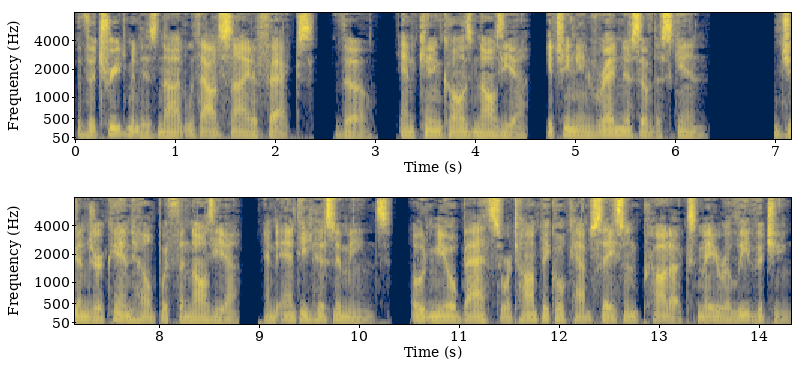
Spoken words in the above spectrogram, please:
The treatment is not without side effects, though, and can cause nausea, itching and redness of the skin. Ginger can help with the nausea, and antihistamines, oatmeal baths or topical capsaicin products may relieve itching.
